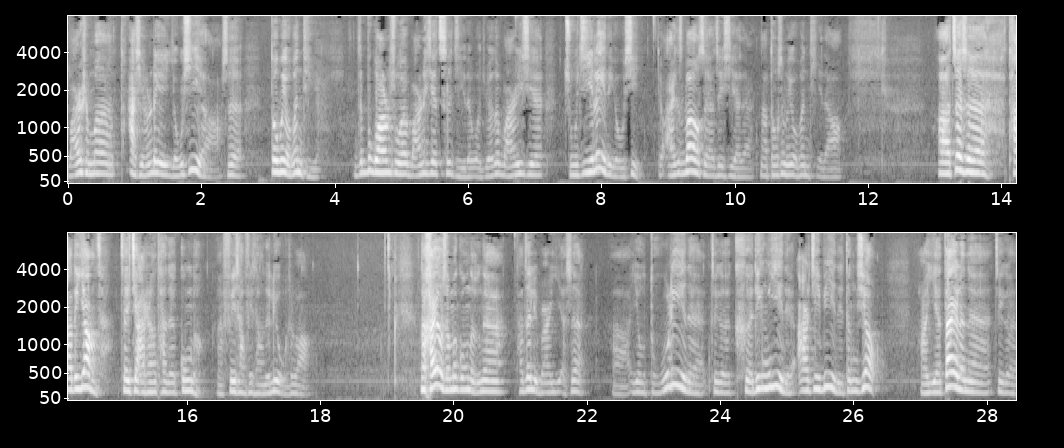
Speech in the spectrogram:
玩什么大型的游戏啊是都没有问题。你这不光是说玩那些吃鸡的，我觉得玩一些主机类的游戏，就 Xbox 啊这些的，那都是没有问题的啊。啊，这是它的样子，再加上它的功能非常非常的溜，是吧？那还有什么功能呢？它这里边也是啊，有独立的这个可定义的 RGB 的灯效。啊，也带了呢，这个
